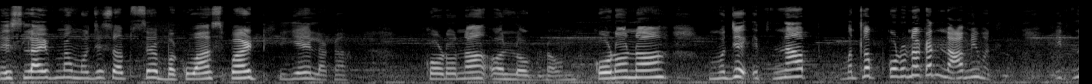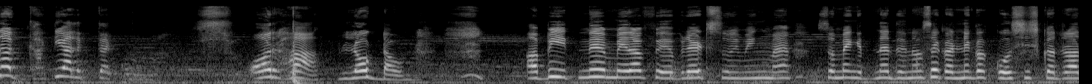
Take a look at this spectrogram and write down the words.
इस लाइफ में मुझे सबसे बकवास पार्ट ये लगा, कोरोना और लॉकडाउन कोरोना मुझे इतना मतलब कोरोना का नाम ही मतलब। इतना घटिया लगता है कोरोना। और हाँ लॉकडाउन अभी इतने मेरा फेवरेट स्विमिंग में स्विमिंग इतने दिनों से करने का कोशिश कर रहा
